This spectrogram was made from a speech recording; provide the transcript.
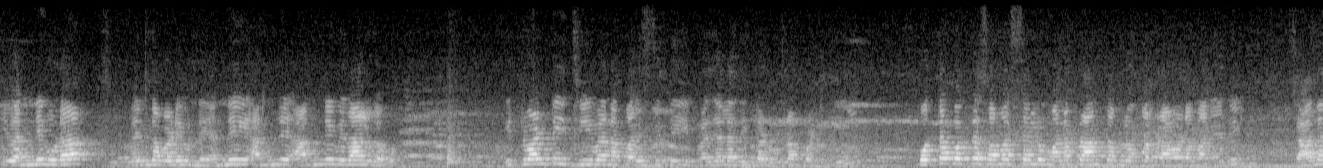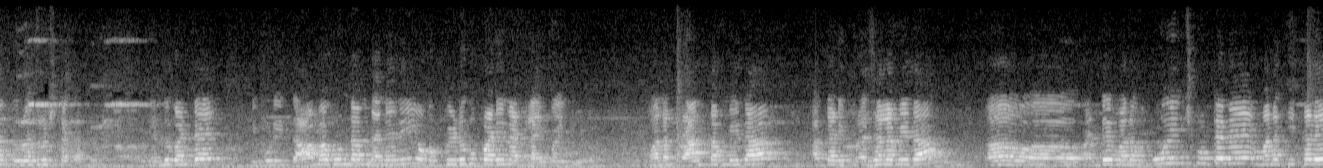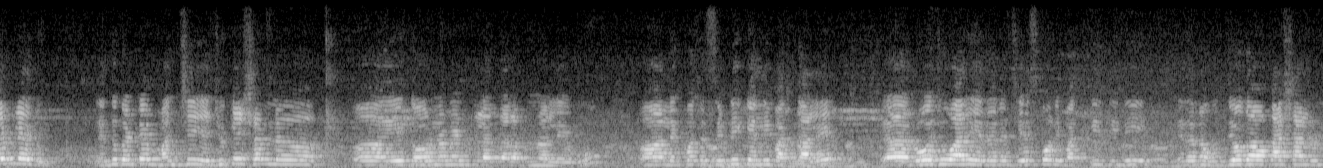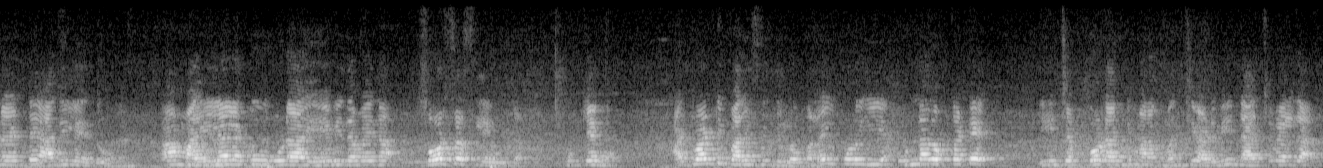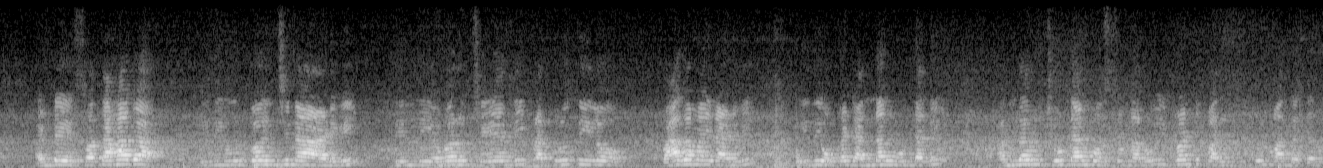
ఇవన్నీ కూడా వెనుకబడి ఉన్నాయి. అన్ని అన్ని అన్ని విధాలుగా కూడా. ఇటువంటి జీవన పరిస్థితి ప్రజలది ఇక్కడ ఉన్నప్పటికీ కొత్త కొత్త సమస్యలు మన ప్రాంతం లోపల రావడం అనేది చాలా దురదృష్టకరం. ఎందుకంటే ఇప్పుడు ఈ దామగుండం అనేది ఒక పిడుగు పడినట్లు అయిపోయింది మన ప్రాంతం మీద అక్కడి ప్రజల మీద అంటే మనం ఊహించుకుంటేనే మనకి ఇక్కడ ఏం లేదు. ఎందుకంటే మంచి ఎడ్యుకేషన్ ఏ గవర్నమెంట్ల తరఫున లేవు. లేకపోతే సిటీకి వెళ్ళి బతకాలి. రోజువారీ ఏదైనా చేసుకొని బతికి తిని ఏదైనా ఉద్యోగ అవకాశాలు ఉన్నాయంటే అది లేదు. ఆ, మహిళలకు కూడా ఏ విధమైన సోర్సెస్ లేవు ముఖ్యంగా. అటువంటి పరిస్థితి లోపల ఇప్పుడు ఈ ఉన్నది ఒక్కటే ఈ చెప్పుకోవడానికి మనకు మంచి అడవి న్యాచురల్గా అంటే స్వతహాగా ఇది ఉద్భవించిన అడవి దీన్ని ఎవరు చేయండి ప్రకృతిలో భాగమైన అడవి. ఇది ఒకటి అందంగా ఉంటుంది. అందరూ చూడడానికి వస్తున్నారు. ఇటువంటి పరిస్థితులు మన దగ్గర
